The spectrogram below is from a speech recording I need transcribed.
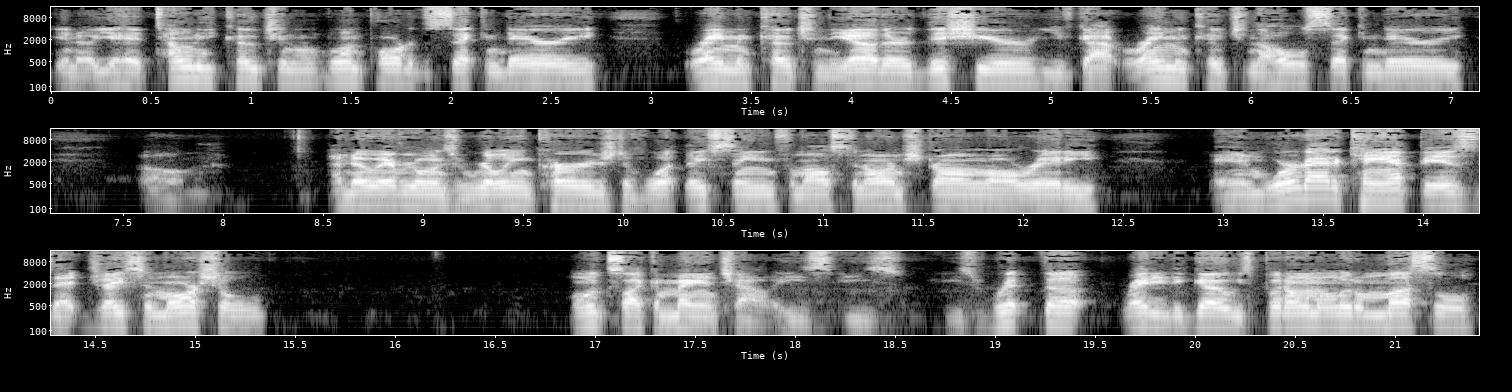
You know, you had Tony coaching one part of the secondary, Raymond coaching the other. This year, you've got Raymond coaching the whole secondary. Um, I know everyone's really encouraged of what they've seen from Austin Armstrong already. And word out of camp is that Jason Marshall looks like a man child. He's he's he's ripped up, ready to go. He's put on a little muscle.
